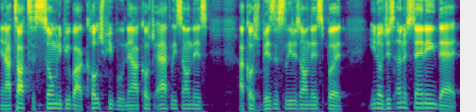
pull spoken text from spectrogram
And I talked to so many people. I coach people now. I coach athletes on this. I coach business leaders on this. But you know, just understanding that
